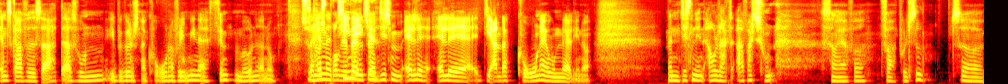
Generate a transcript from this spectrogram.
anskaffede sig deres hunde i begyndelsen af corona, fordi min er 15 måneder nu. Så, Så, han er teenager, valpe? ligesom alle, alle de andre coronahunde er lige nu. Men det er sådan en aflagt arbejdshund, som jeg har fået fra politiet. Så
